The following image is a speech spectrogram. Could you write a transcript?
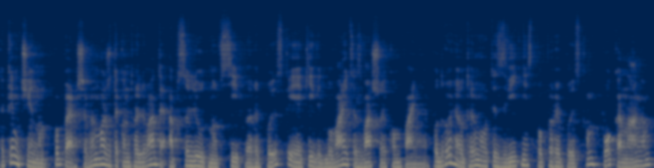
Таким чином, по-перше, ви можете контролювати абсолютно всі переписки, які відбуваються з вашою компанією. По-друге, отримувати звітність по перепискам, по каналам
